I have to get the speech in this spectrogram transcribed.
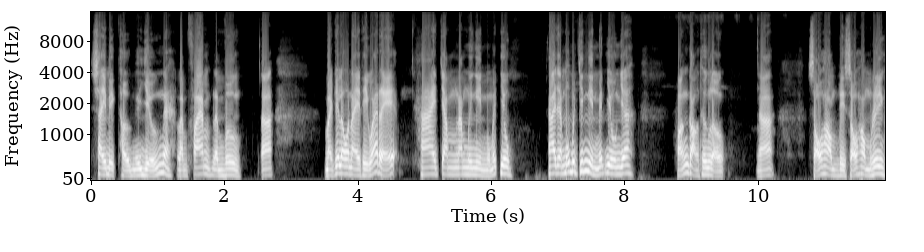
xây biệt thự nghỉ dưỡng nè làm farm làm vườn. Đó. Mà cái lô này thì quá rẻ 250.000 một mét vuông. 249.000 mét vuông chứ vẫn còn thương lượng. Đó. Sổ hồng thì sổ hồng riêng.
